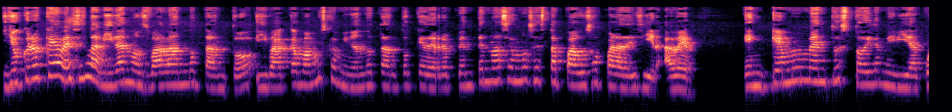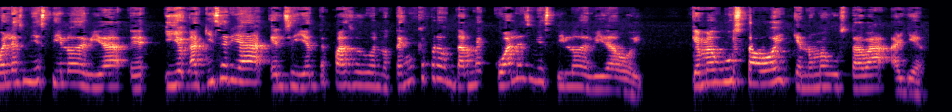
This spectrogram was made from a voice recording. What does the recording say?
yo creo que a veces la vida nos va dando tanto y va, vamos caminando tanto que de repente no hacemos esta pausa para decir, a ver, ¿en qué momento estoy de mi vida? ¿Cuál es mi estilo de vida? Eh, y yo, aquí sería el siguiente paso, bueno, tengo que preguntarme cuál es mi estilo de vida hoy. ¿Qué me gusta hoy que no me gustaba ayer?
